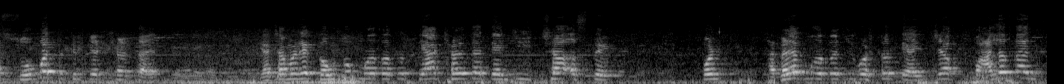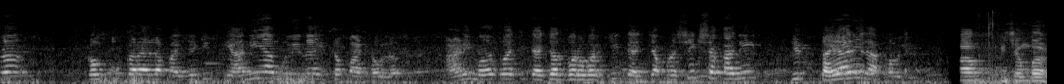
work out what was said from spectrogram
सोबत क्रिकेट खेळतायत. याच्यामध्ये कौतुक महत्वाचं त्या खेळतात त्यांची इच्छा असते. पण सगळ्यात महत्वाची गोष्ट त्यांच्या पालकांचं कौतुक करायला पाहिजे की त्यांनी या मुलींना इथं पाठवलं. आणि महत्वाची त्याच्याच बरोबर की त्यांच्या प्रशिक्षकांनी ही तयारी दाखवली. डिसेंबर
